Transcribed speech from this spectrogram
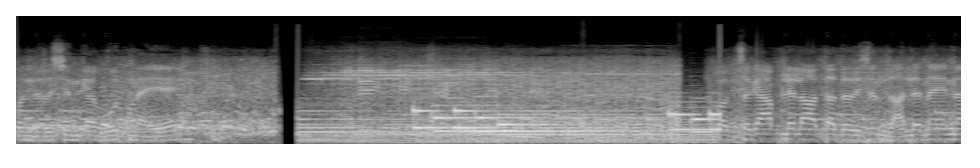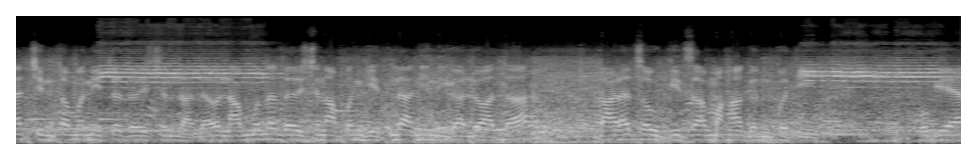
पण दर्शन काय होत नाही आहे आपल्याला आता दर्शन झालं नाही ना चिंतामणीचं दर्शन झालं. लांबून दर्शन आपण घेतलं आणि निघालो आता काळा चौकीचा महागणपती. बघूया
